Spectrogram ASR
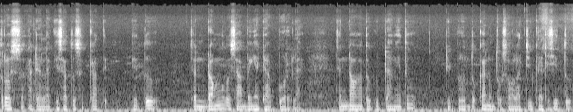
terus ada lagi satu sekat itu centong terus sampingnya dapur lah centong atau gudang itu diperuntukkan untuk sholat juga di situ.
